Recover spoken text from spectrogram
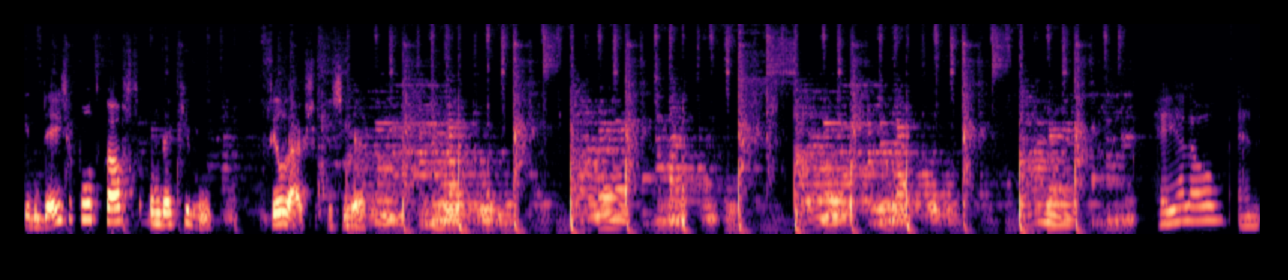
In deze podcast ontdek je hoe. Veel luisterplezier. Hey hallo en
